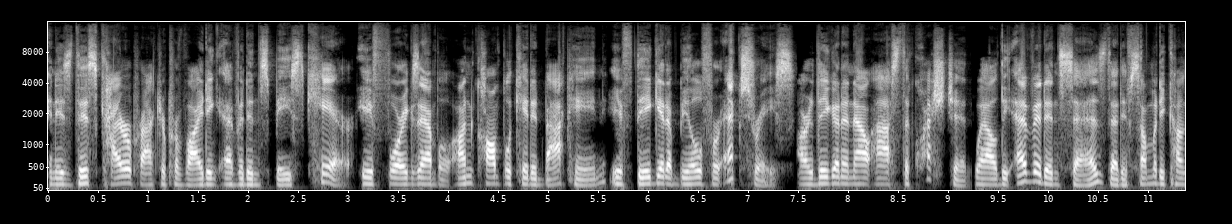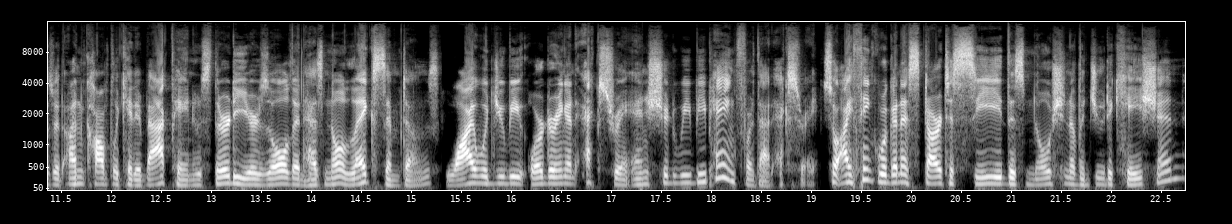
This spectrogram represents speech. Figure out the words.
And is this chiropractor providing evidence based care? If, for example, uncomplicated back pain, if they get a bill for x rays, are they going to now ask the question? Well, the evidence says that if somebody comes with uncomplicated back pain who's 30 years old and has no leg symptoms, why would you be ordering an x ray? And should we be paying for that x ray? So I think we're going to start to see this notion of adjudication,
